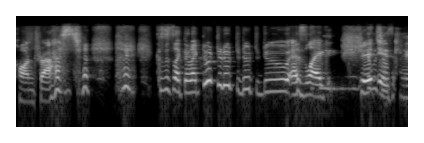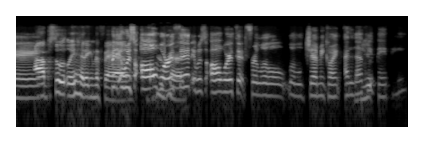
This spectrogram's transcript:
contrast because it's like they're like do do do do do do do as like I mean, it shit is okay. absolutely hitting the fan But it was all worth it. It was all worth it for little little Jemmy going, "I love you, baby."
